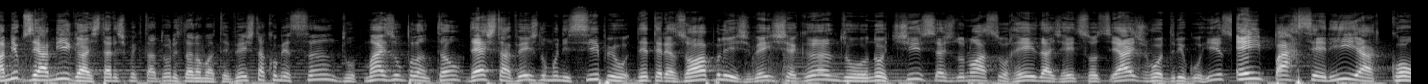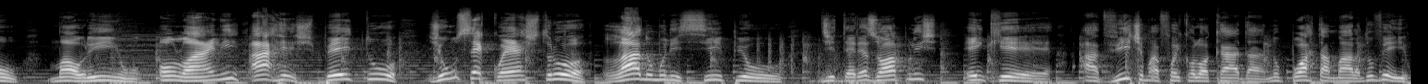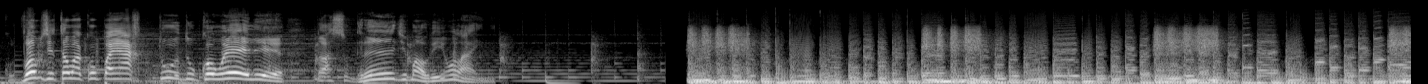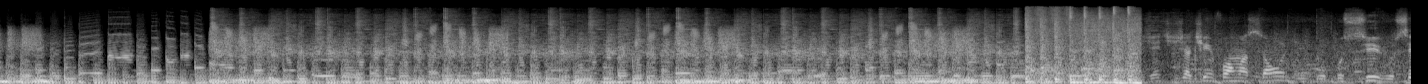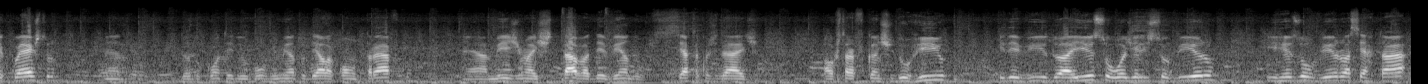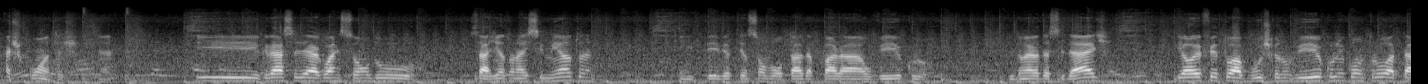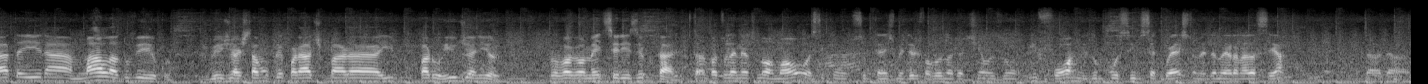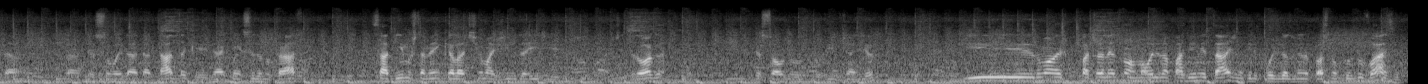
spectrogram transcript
Amigos e amigas, telespectadores da Nova TV, está começando mais um plantão, desta vez do município de Teresópolis. Vem chegando notícias do nosso rei das redes sociais, Rodrigo Risso, em parceria com Maurinho Online, a respeito de um sequestro lá no município de Teresópolis, em que a vítima foi colocada no porta-mala do veículo. Vamos então acompanhar tudo com ele, nosso grande Maurinho Online. Já tinha informação do possível sequestro, né, dando conta do envolvimento dela com o tráfico. Né, a mesma estava devendo certa quantidade aos traficantes do Rio e devido a isso hoje eles subiram e resolveram acertar as contas. Né. E graças à guarnição do Sargento Nascimento, né, que teve atenção voltada para o veículo que não era da cidade, e ao efetuar a busca no veículo encontrou a Tata aí na mala do veículo. Os meios já estavam preparados para ir para o Rio de Janeiro. Provavelmente seria executado. Está no patrulhamento normal, assim como o subtenente Medeiros falou, nós já tínhamos um informe um possível sequestro, né? ainda não era nada certo da, da, da, da pessoa da, da, Tata, que já é conhecida no tráfico. Sabíamos também que ela tinha uma dívida aí de, de, de droga, pessoal do, do Rio de Janeiro. E numa patrulhamento normal ali na parte de unitagem, naquele posto de gasolina próximo ao Cruz do Várzea,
